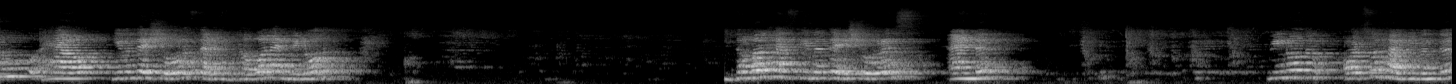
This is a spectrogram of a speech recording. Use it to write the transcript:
to have given the assurance that is Dhaval and Vinod. Dhaval has given the assurance and Vinod also have given the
